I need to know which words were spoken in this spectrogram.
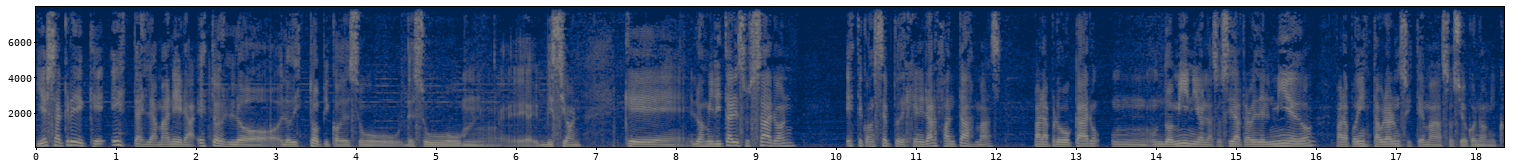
Y ella cree que esta es la manera, esto es lo, lo distópico de su, de su mm, eh, visión, que los militares usaron este concepto de generar fantasmas para provocar un, un dominio en la sociedad a través del miedo, para poder instaurar un sistema socioeconómico.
